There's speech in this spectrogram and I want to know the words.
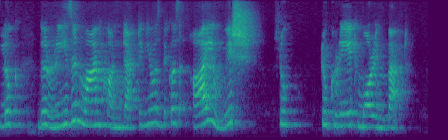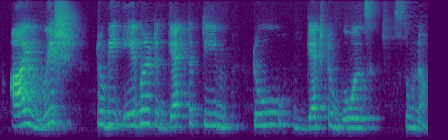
look, the reason why I'm contacting you is because I wish to, create more impact. I wish to be able to get the team to get to goals sooner.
